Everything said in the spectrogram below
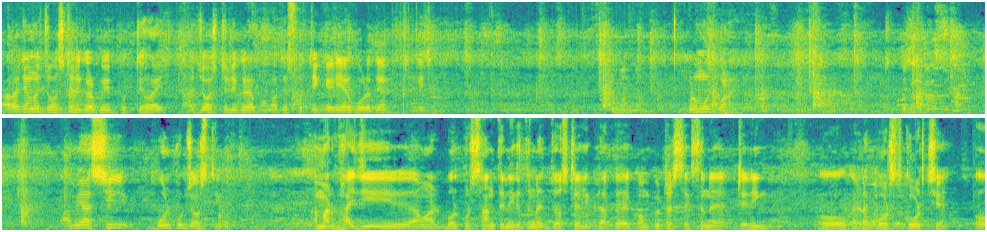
তারা যেন জজ টেলিগ্রাফে ভর্তি হয় আর জজ টেলিগ্রাফ আমাদের সত্যি ক্যারিয়ার গড়ে দেন ঠিক আছে? তোমার নাম? প্রমোদ গণাই আমি আসছি বোলপুর জজ থেকে। আমার ভাইজি আমার বোলপুর শান্তিনিকেতনের জজ টেলিগ্রাফে কম্পিউটার সেকশনে ট্রেনিং ও একটা কোর্স করছে। ও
